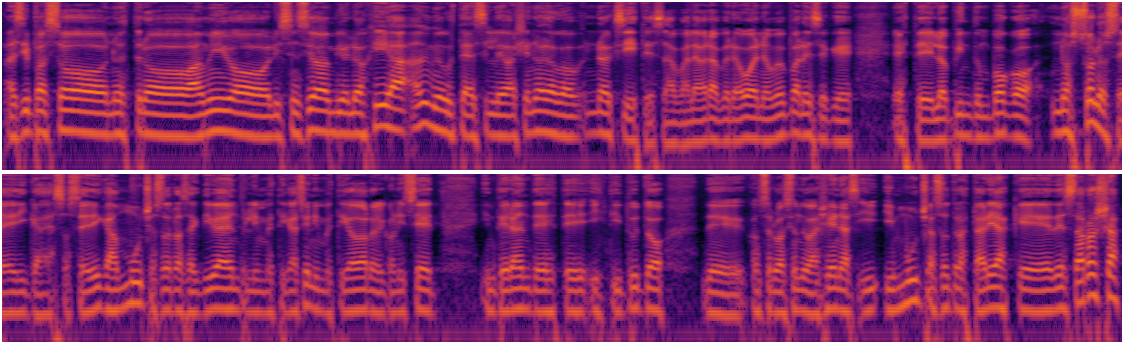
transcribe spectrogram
Así pasó nuestro amigo licenciado en biología, a mí me gusta decirle ballenólogo, no existe esa palabra, pero bueno, me parece que este, lo pinta un poco, no solo se dedica a eso, se dedica a muchas otras actividades dentro de la investigación, investigador del CONICET, integrante de este Instituto de Conservación de Ballenas y, muchas otras tareas que desarrolla.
